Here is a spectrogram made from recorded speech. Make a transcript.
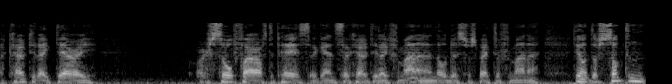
a county like Derry are so far off the pace against a county like Fermanagh, and no disrespect to Fermanagh. You know, there's something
